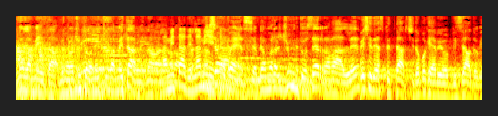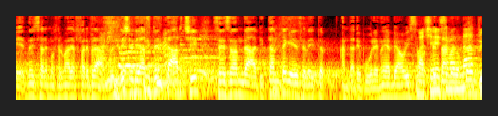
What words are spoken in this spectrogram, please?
Non la meta, abbiamo raggiunto la, met- la metà, no, La metà della non meta. siamo persi, abbiamo raggiunto Serravalle. Invece di aspettarci, dopo che avevo avvisato che noi saremmo fermati a fare pranzo, invece di aspettarci, se ne sono andati. Tant'è che si è detto andate pure, noi abbiamo visto Ma ce ne siamo andati,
